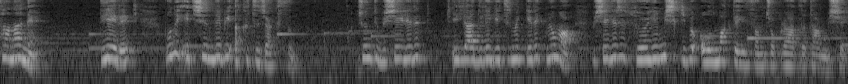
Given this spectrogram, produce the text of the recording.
sana ne? Diyerek bunu içinde bir akıtacaksın. Çünkü bir şeyleri illa dile getirmek gerekmiyor ama bir şeyleri söylemiş gibi olmak da insanı çok rahatlatan bir şey.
